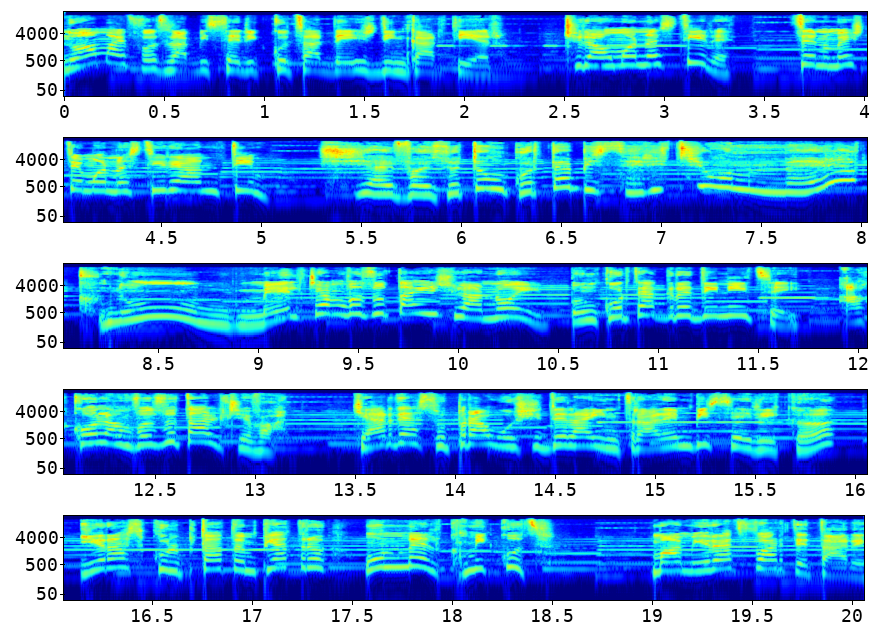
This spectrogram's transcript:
Nu am mai fost la bisericuța de aici din cartier Ci la o mănăstire. Se numește Mănăstirea Antim. Și ai văzut în curtea bisericii un melc? Nu, melci am văzut aici la noi, în curtea grădiniței. Acolo am văzut altceva. Chiar deasupra ușii de la intrare în biserică Era sculptat în piatră un melc micuț. M-a mirat foarte tare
